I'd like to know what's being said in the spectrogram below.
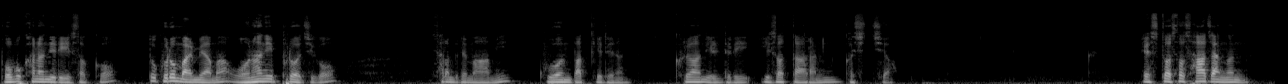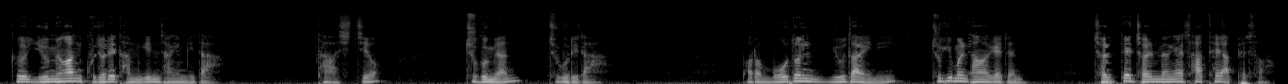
보복하는 일이 있었고 또 그런 말미암아 원한이 풀어지고 사람들의 마음이 구원받게 되는 그러한 일들이 있었다라는 것이지요. 에스더서 4장은 그 유명한 구절이 담긴 장입니다. 다 아시지요? 죽으면 죽으리라. 바로 모든 유다인이 죽임을 당하게 된 절대절명의 사태 앞에서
